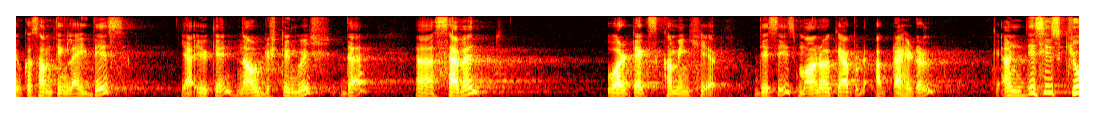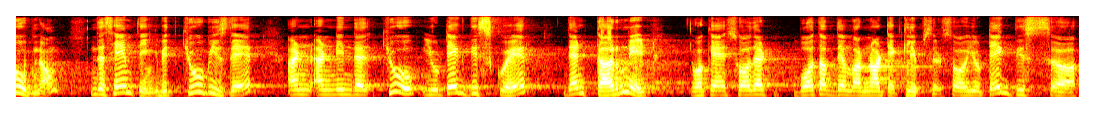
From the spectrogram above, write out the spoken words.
okay, something like this. Yeah, you can now distinguish the uh, 7th vertex coming here. This is monocapped octahedral and this is cube now. In the same thing with cube is there and, and in the cube you take this square then turn it okay, so that both of them are not eclipsed. So, you take this uh,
